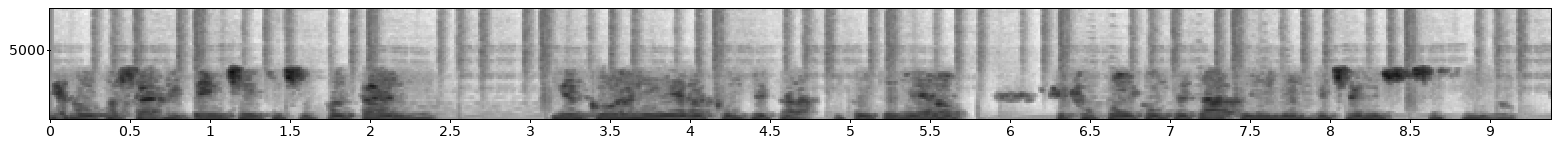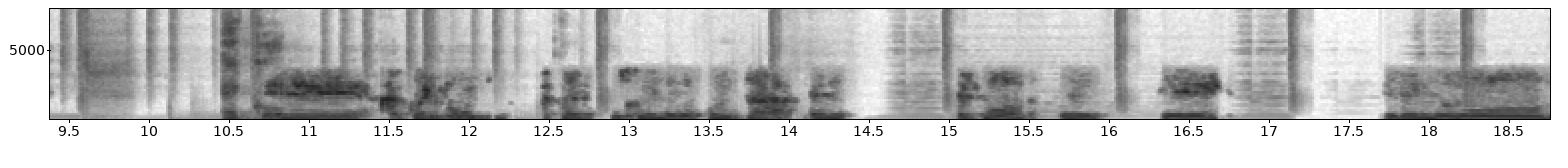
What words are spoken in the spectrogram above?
erano passati ben 150 anni e ancora non era completato, tanto è vero che fu poi completato nel decennio successivo. Ecco. E a quel punto, a quel punto vengono puntate le porte che che vengono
